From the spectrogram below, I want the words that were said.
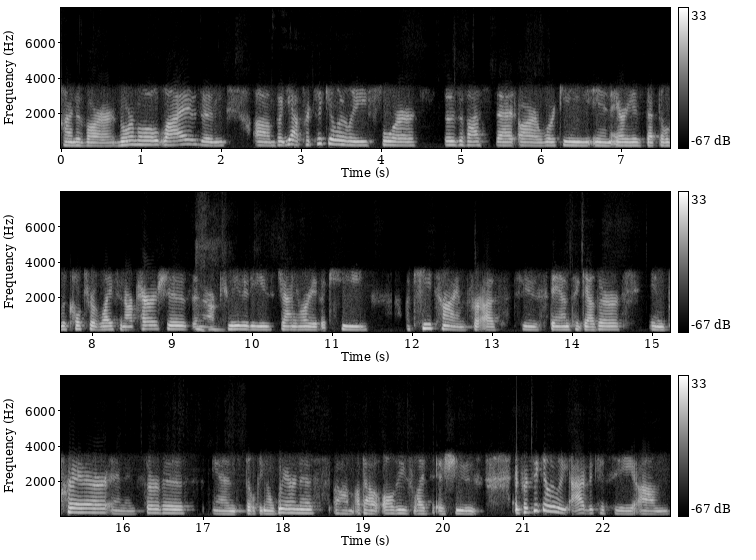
kind of our normal lives. And um, but yeah, particularly for those of us that are working in areas that build a culture of life in our parishes and mm-hmm. our communities, January is a key a key time for us to stand together in prayer and in service and building awareness um, about all these life issues, and particularly advocacy. Um,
